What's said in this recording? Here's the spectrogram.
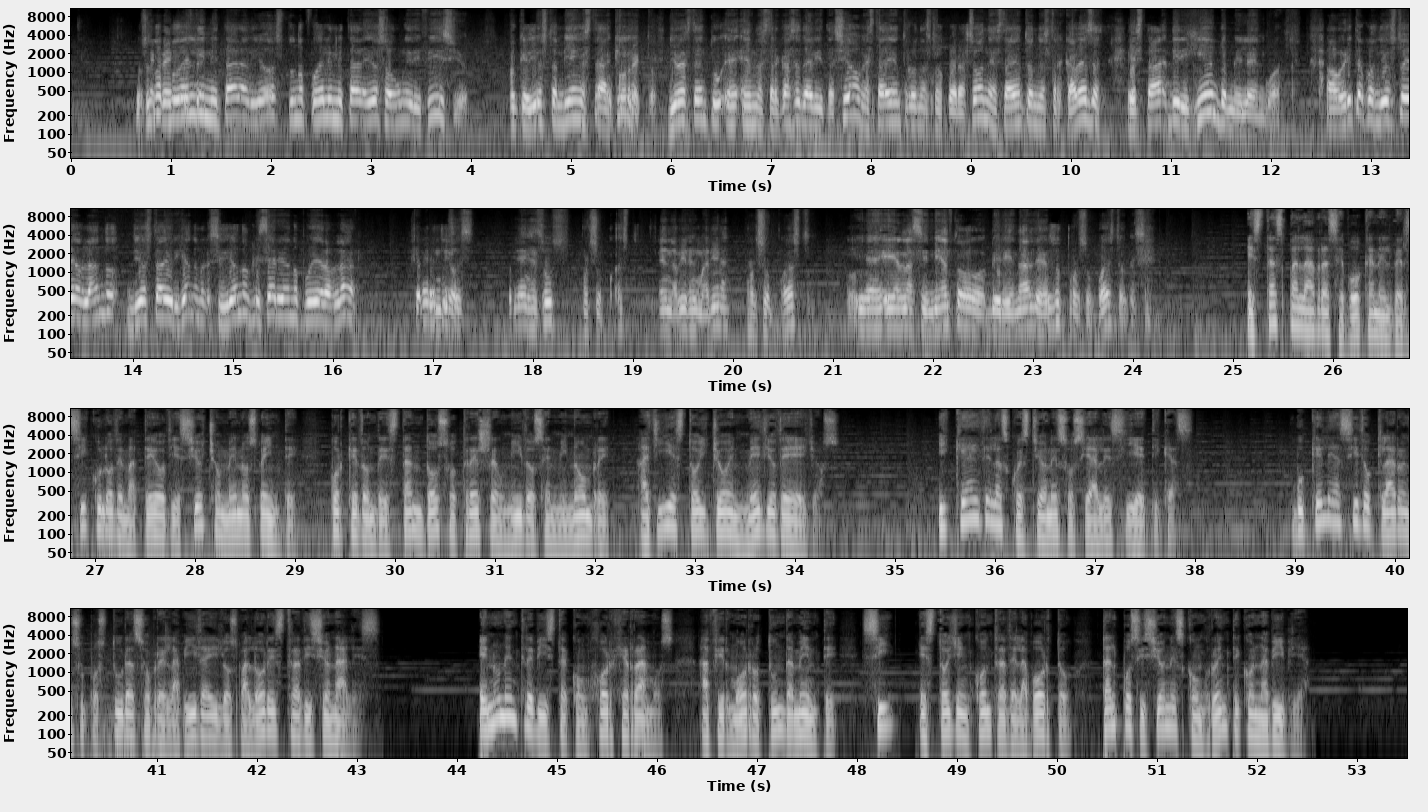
Tú no puedes limitar a Dios, tú no puedes limitar a Dios a un edificio. Porque Dios también está aquí. Correcto. Dios está en, tu, en, en nuestra casa de habitación, está dentro de nuestros corazones, está dentro de nuestras cabezas, está dirigiendo mi lengua. Ahorita cuando yo estoy hablando, Dios está dirigiéndome. Si Dios no quisiera, yo no pudiera hablar. Entonces, En Jesús. por supuesto, En la Virgen María. por supuesto. Y, y el nacimiento virginal de Jesús, por supuesto que sí. Estas palabras evocan el versículo de Mateo 18 menos 20, porque donde están dos o tres reunidos en mi nombre, allí estoy yo en medio de ellos. ¿Y qué hay de las cuestiones sociales y éticas? Bukele ha sido claro en su postura sobre la vida y los valores tradicionales. En una entrevista con Jorge Ramos, afirmó rotundamente, sí, estoy en contra del aborto, tal posición es congruente con la Biblia.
